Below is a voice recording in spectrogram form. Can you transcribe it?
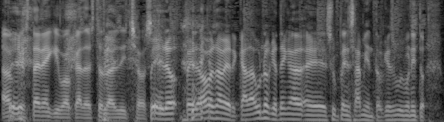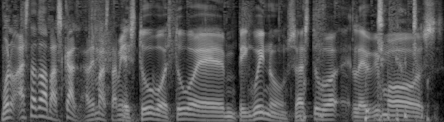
Aunque estén equivocados, esto lo has dicho. Pero, pero vamos a ver, cada uno que tenga eh, su pensamiento, que es muy bonito. Bueno, ha estado Abascal, además, también. Estuvo, estuvo en Pingüinos, o sea, estuvo, le vimos,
